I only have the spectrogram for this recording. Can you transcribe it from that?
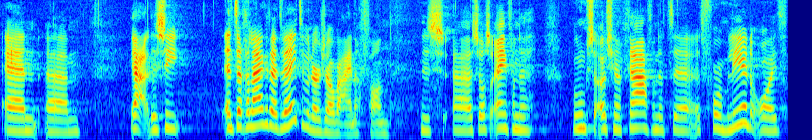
En, um, ja, dus die, en tegelijkertijd weten we er zo weinig van. Dus uh, zoals een van de beroemdste oceanografen het, uh, het formuleerde ooit,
